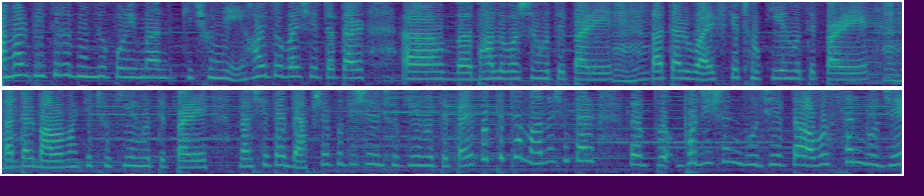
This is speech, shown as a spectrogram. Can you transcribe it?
আমার ভিতরে বিন্দু পরিমাণ কিছু নেই। হয়তো বা সেটা তার ভালোবাসা হতে পারে বা তার ওয়াইফকে ঠকিয়ে হতে পারে বা তার বাবা মাকে ঠকিয়ে হতে পারে বা সে তার ব্যবসা প্রতিষ্ঠানে ঠকিয়ে হতে পারে। প্রত্যেকটা মানুষই তার পজিশন বুঝে তার অবস্থান বুঝে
